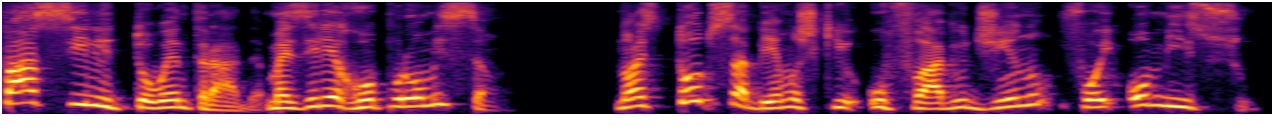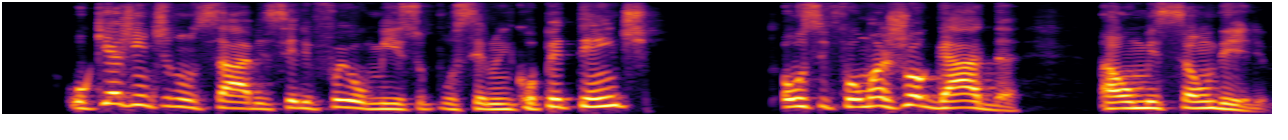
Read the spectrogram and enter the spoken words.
facilitou a entrada, mas ele errou por omissão. Nós todos sabemos que o Flávio Dino foi omisso. O que a gente não sabe se ele foi omisso por ser um incompetente ou se foi uma jogada a omissão dele.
